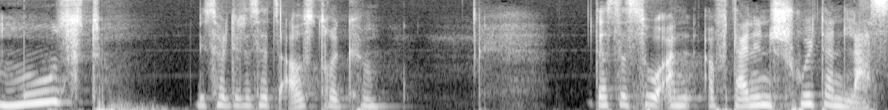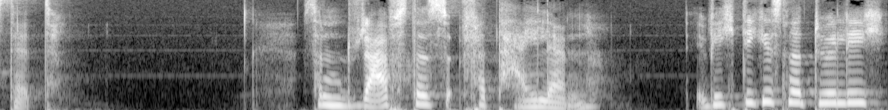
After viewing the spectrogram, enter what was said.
musst, wie soll ich das jetzt ausdrücken, dass das so an, auf deinen Schultern lastet, sondern du darfst das verteilen. Wichtig ist natürlich,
